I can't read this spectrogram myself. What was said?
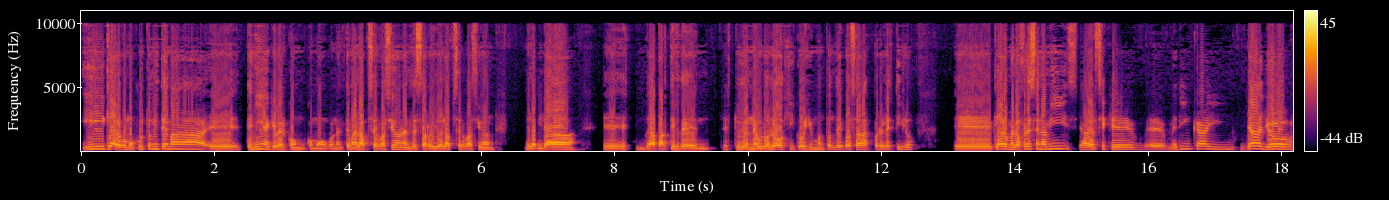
Y claro, como justo mi tema eh, tenía que ver con, como, con el tema de la observación, el desarrollo de la observación, de la mirada, eh, a partir de estudios neurológicos y un montón de cosas por el estilo, eh, claro, me lo ofrecen a mí, a ver si es que me tinca y ya yo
